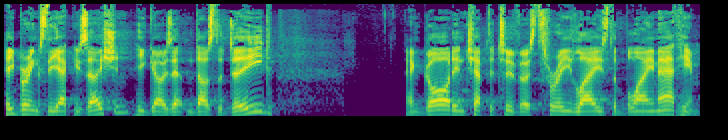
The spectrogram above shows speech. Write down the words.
He brings the accusation, he goes out and does the deed, and God in chapter 2, verse 3, lays the blame at him.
